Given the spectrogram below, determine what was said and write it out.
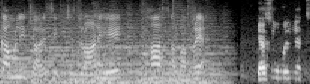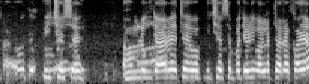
ਕੰਮ ਲਈ ਜਾ ਰਹੇ ਸੀ ਜਿਸ ਦੌਰਾਨ ਇਹ ਹਾਦਸਾ ਵਾਪਰਿਆ कैसी हुई एक्सीडेंट वो तो पीछे से हम लोग जा रहे थे वो पीछे से बजड़ी वाला ट्रक आया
